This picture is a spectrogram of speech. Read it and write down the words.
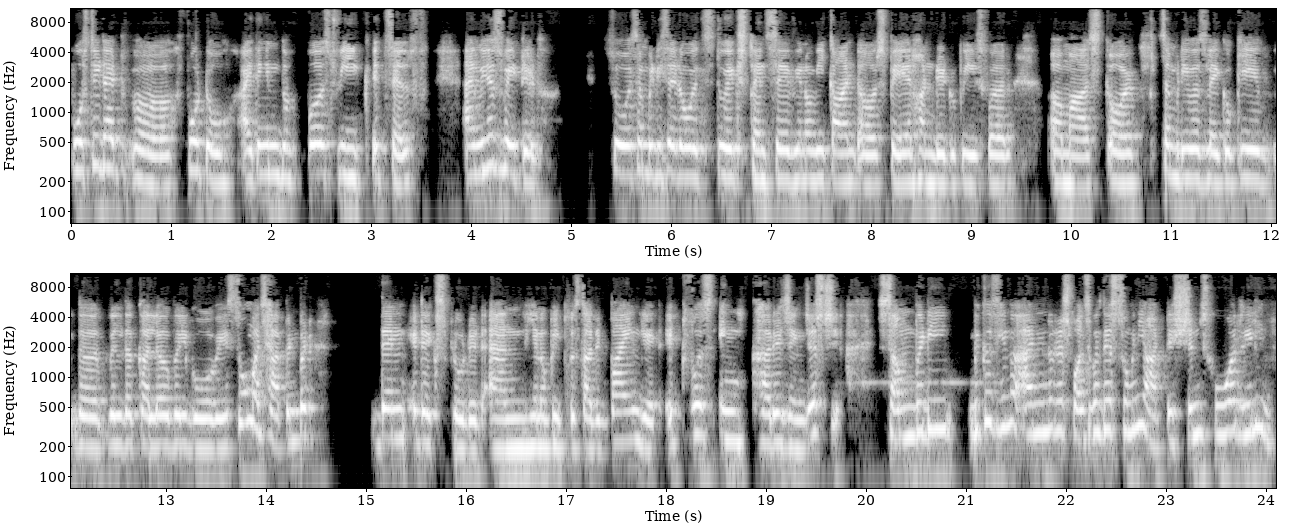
posted that uh, photo, I think in the first week itself. And we just waited so somebody said, "Oh, it's too expensive. You know, we can't uh, spare hundred rupees for a mask." Or somebody was like, "Okay, the will the color will go away." So much happened, but then it exploded, and you know, people started buying it. It was encouraging. Just somebody because you know I'm responsible. There's so many artisans who are really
